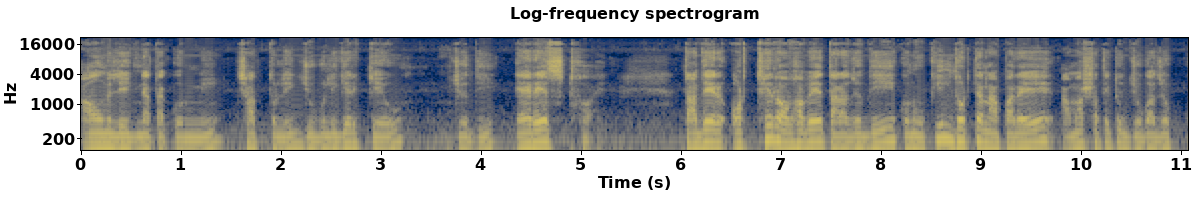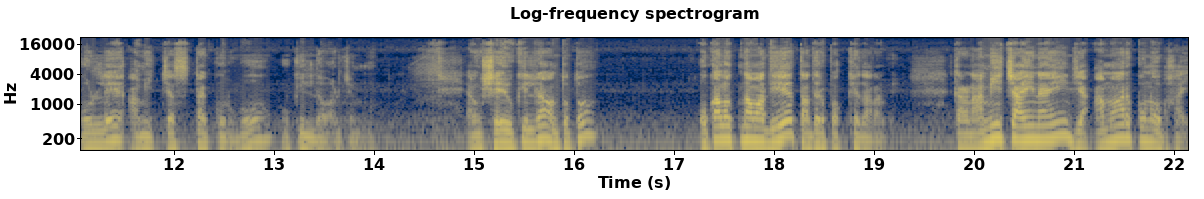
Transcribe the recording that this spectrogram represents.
আওয়ামী লীগ নেতাকর্মী, ছাত্রলীগ, যুবলীগের কেউ যদি অ্যারেস্ট হয় তাদের অর্থের অভাবে তারা যদি কোনো উকিল ধরতে না পারে, আমার সাথে একটু যোগাযোগ করলে আমি চেষ্টা করব উকিল দেওয়ার জন্য। এবং সেই উকিলরা অন্তত ওকালতনামা দিয়ে তাদের পক্ষে দাঁড়াবে। কারণ আমি চাই নাই যে আমার কোনো ভাই,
